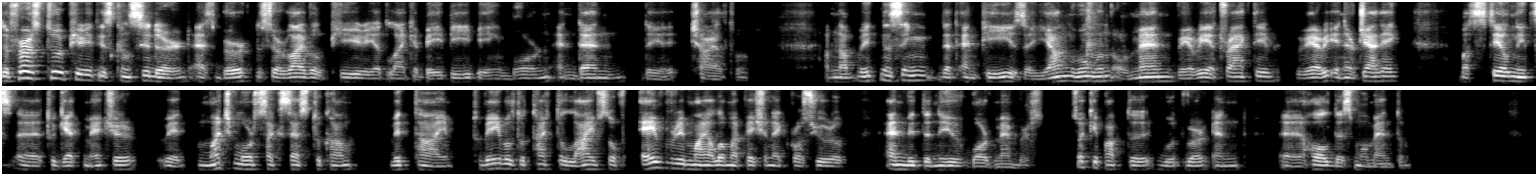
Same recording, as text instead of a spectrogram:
The first two period is considered as birth, the survival period, like a baby being born, and then the childhood. I'm not witnessing that MP is a young woman or man, very attractive, very energetic, but still needs uh, to get mature with much more success to come with time to be able to touch the lives of every myeloma patient across Europe and with the new board members. So keep up the good work and uh, hold this momentum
